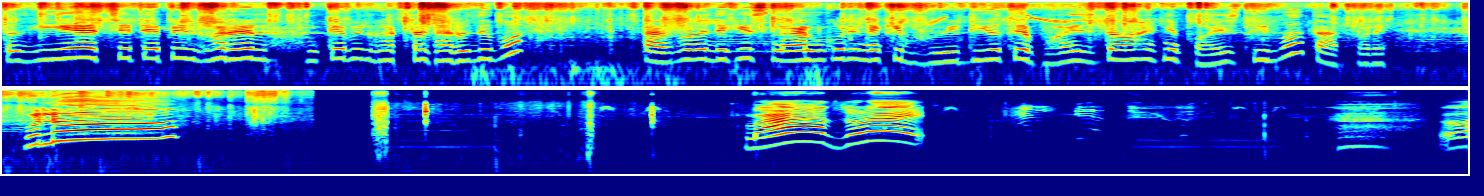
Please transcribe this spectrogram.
তো গিয়ে হচ্ছে টেপির ঘরের, টেপির ঘরটা ঝাড়ু দিব। তারপরে দেখি স্নান করি, নাকি ভিডিওতে ভয়েস দেওয়া হয়নি ভয়েস দিব। তারপরে বলো! মা, জোরে! ও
